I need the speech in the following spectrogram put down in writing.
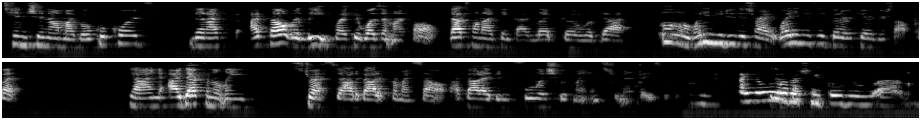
tension on my vocal cords, then I, I felt relief. Like it wasn't my fault. That's when I think I let go of that. Oh, why didn't you do this right? Why didn't you take better care of yourself? But yeah, I, I definitely stressed out about it for myself. I thought I'd been foolish with my instrument, basically. I know a lot of people who um,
